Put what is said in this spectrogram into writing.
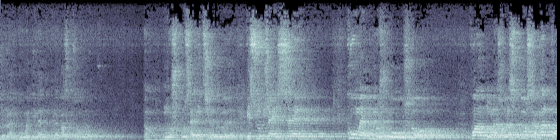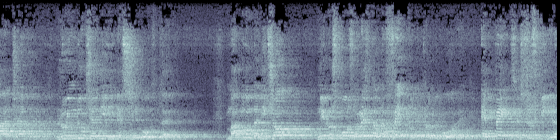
sono i due diventano una cosa sola. No? Uno sposalizio con l'umanità. E successe come ad uno sposo quando la sua sposa malvagia lo induce a dividersi in corte. Ma ad onda di ciò, nello sposo resta un affetto del proprio cuore e pensa e sospira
